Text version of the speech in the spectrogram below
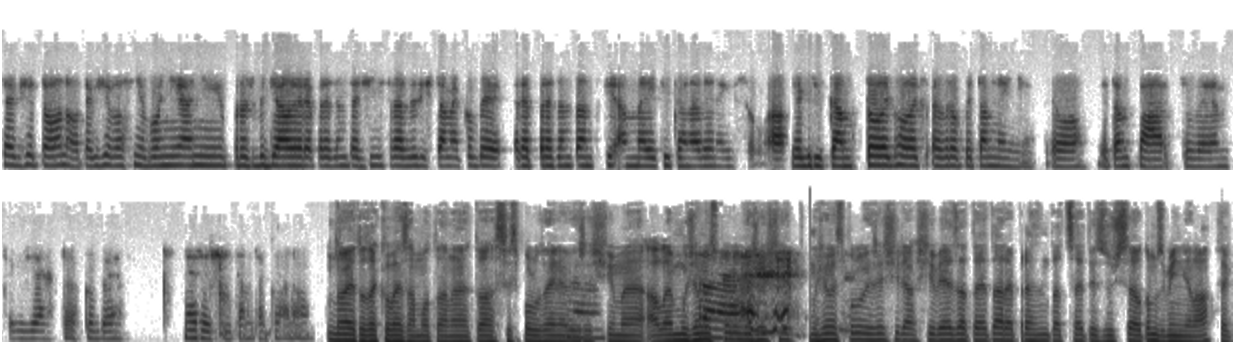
takže to, no, takže vlastně oni ani, proč by dělali reprezentační srazy, když tam jakoby reprezentantky Ameriky, Kanady nejsou. A jak říkám, tolik holek z Evropy tam není, jo, je tam pár, co vím, takže to jakoby neřeší tam takhle, no. No je to takové zamotané, to asi spolu tady nevyřešíme, no. ale můžeme spolu vyřešit, můžeme spolu vyřešit další věc a to je ta reprezentace, ty jsi už se o tom zmínila, tak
